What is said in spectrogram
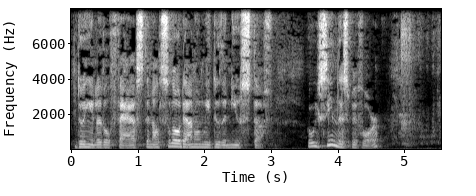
doing a little fast, and I'll slow down when we do the new stuff. But we've seen this before.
